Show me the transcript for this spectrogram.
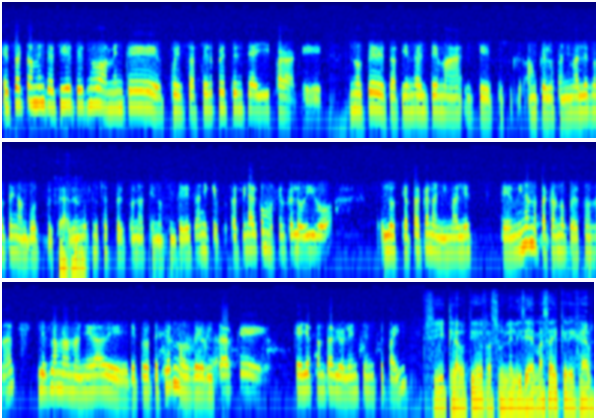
Exactamente, así es. Es nuevamente pues hacer presencia ahí para que no se desatienda el tema y que pues aunque los animales no tengan voz, pues uh muchas personas que nos interesan y que pues al final, como siempre lo digo, los que atacan animales terminan atacando personas y es la manera de, de protegernos, de evitar que, que haya tanta violencia en este país. Sí, claro, tienes razón, Lelis. Y además hay que dejar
